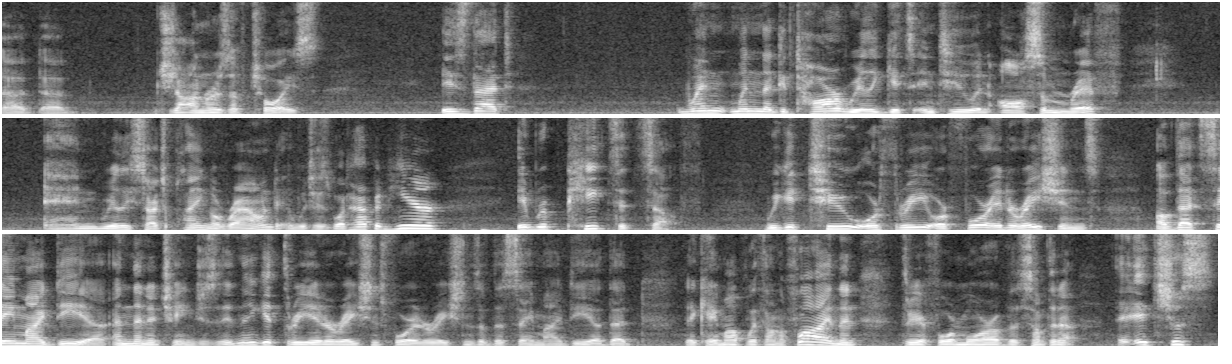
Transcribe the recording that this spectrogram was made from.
uh, uh, genres of choice, is that when when the guitar really gets into an awesome riff and really starts playing around, which is what happened here, it repeats itself. We get two or three or four iterations of that same idea, and then it changes. And then you get three iterations, four iterations of the same idea that they came up with on the fly, and then three or four more of the something else. It's just,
